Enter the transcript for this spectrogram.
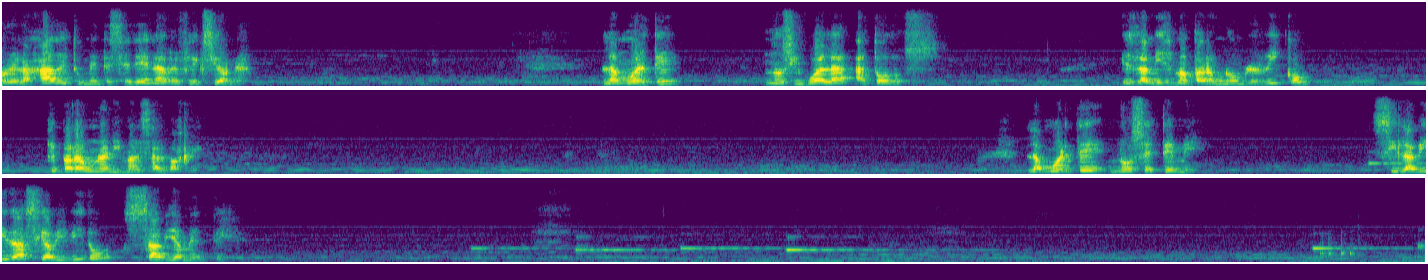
Relajado y tu mente serena, reflexiona. La muerte nos iguala a todos. Es la misma para un hombre rico que para un animal salvaje. La muerte no se teme si la vida se ha vivido sabiamente.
